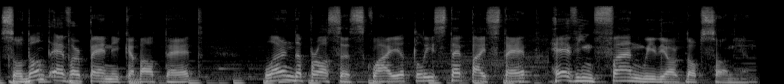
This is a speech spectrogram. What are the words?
So don't ever panic about that, Learn the process quietly, step by step, having fun with your Dobsonian.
